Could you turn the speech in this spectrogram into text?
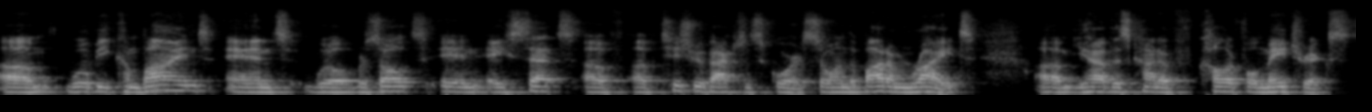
um, will be combined and will result in a set of, of tissue of action scores. So on the bottom right, um, you have this kind of colorful matrix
